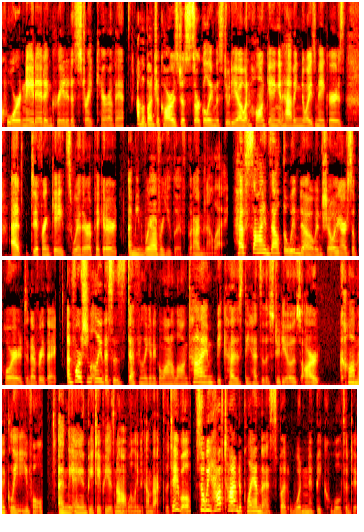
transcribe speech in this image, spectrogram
coordinated and created a strike caravan. Have a bunch of cars just circling the studio and honking and having noisemakers at different gates where there are picketers. I mean, wherever you live, but I'm in LA. Have signs out the window and showing our support and everything. Unfortunately, this is definitely going to go on a long time because the heads of the studios are comically evil and the AMPTP is not willing to come back to the table. So we have time to plan this, but wouldn't it be cool to do?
